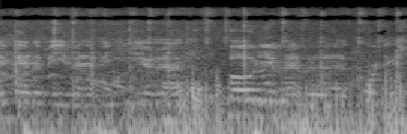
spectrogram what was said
Academy. We hebben hier op het podium hebben eh, we een korting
